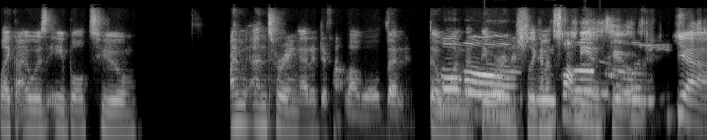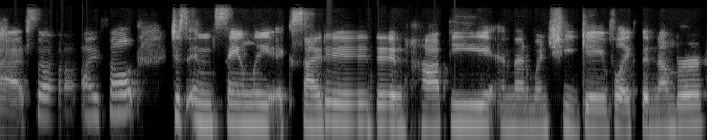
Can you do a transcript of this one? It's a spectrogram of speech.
like i was able to I'm entering at a different level than the oh, one that they were oh, initially going to slot me into. Yeah. So I felt just insanely excited and happy. And then when she gave like the number,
